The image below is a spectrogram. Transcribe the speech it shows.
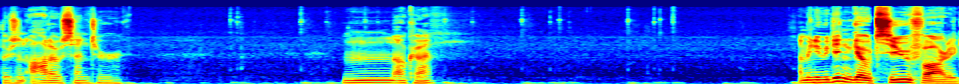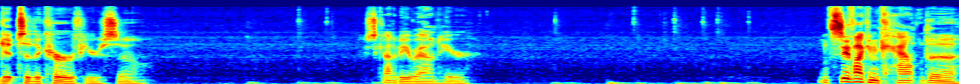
There's an auto center. Hmm, okay. I mean, we didn't go too far to get to the curve here, so... It's gotta be around here. Let's see if I can count the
